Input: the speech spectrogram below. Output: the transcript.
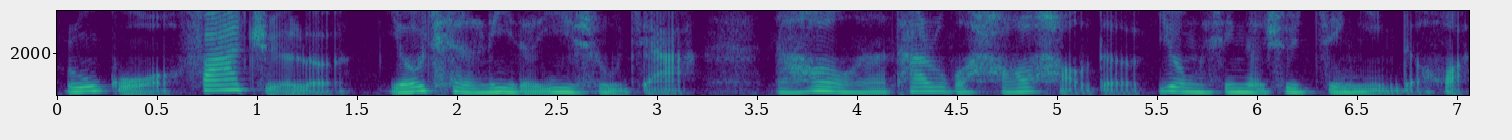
如果发掘了有潜力的艺术家，然后呢，他如果好好的用心的去经营的话，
